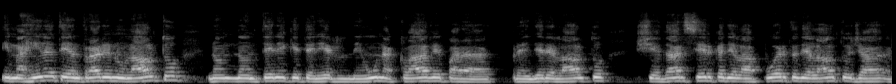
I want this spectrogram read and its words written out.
Imagínate entrar en un auto, no, no tiene que tener ninguna clave para prender el auto, llegar cerca de la puerta del auto ya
